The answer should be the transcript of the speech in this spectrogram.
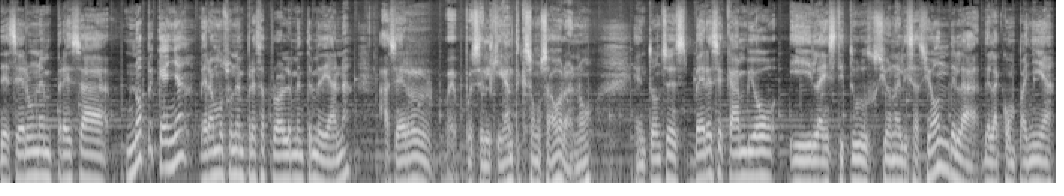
de ser una empresa no pequeña, éramos una empresa probablemente mediana, a ser eh, pues el gigante que somos ahora, ¿no? Entonces, ver ese cambio y la institucionalización de la, de la compañía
